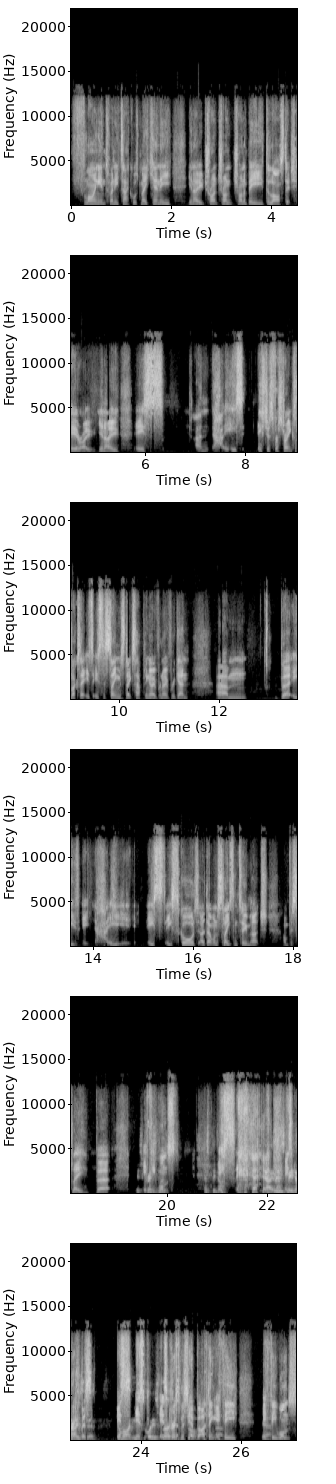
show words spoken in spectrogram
flying into any tackles, making any, you know, trying trying trying to be the last ditch hero. You know, it's and it's it's just frustrating because, like I said, it's it's the same mistakes happening over and over again. Um, but he's he, he he's he's scored. I don't want to slate him too much, obviously, but it's if Christmas. he wants, let's be nice. It's, no, let's be nice Christmas. Come it's, on, it's, it's Christmas, yeah. But I think if he yeah. if he wants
